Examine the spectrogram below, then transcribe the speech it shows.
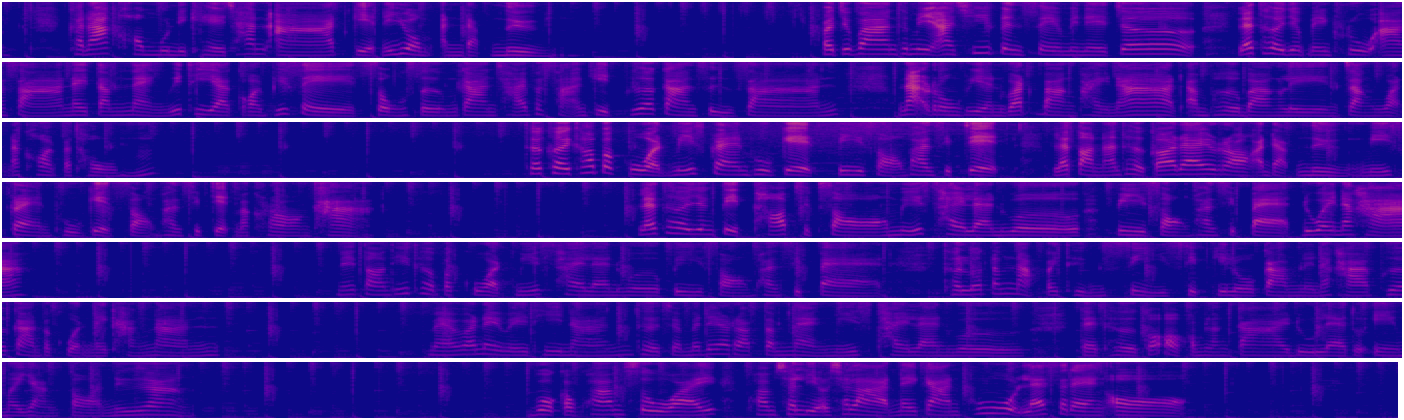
คณะคอมมูนิเคชันอาร์ตเกียรตินิยมอันดับหนึ่ง ปัจจุบันเธอมีอาชีพเป็นเซลล์เมเนเจอร์ และเธอยังเป็นครูอาสาในตำแหน่งวิทยากรพิเศษ ส่งเสริมการใช้ภาษาอังกฤษเพื่อการสื่อสาร ณ โรงเรียนวัดบางไผ่นาฏอำเภอบางเลน จังหวัดนครปฐมเธอเคยเข้าประกวด Miss Grand ภูเก็ตปี 2017 และตอนนั้นเธอก็ได้รองอันดับหนึ่ง Miss Grand ภูเก็ต2017 มาครองค่ะและเธอยังติดท็อป 12 Miss Thailand World ปี 2018 ด้วยนะคะ ในตอนที่เธอประกวด Miss Thailand World ปี 2018 เธอลดน้ำหนักไปถึง 40 กิโลกรัมเลยนะคะ เพื่อการประกวดในครั้งนั้น แม้ว่าในเวทีนั้นเธอจะไม่ได้รับตำแหน่ง Miss Thailand World แต่เธอก็ออกกำลังกายดูแลตัวเองมาอย่างต่อเนื่อง บวกกับความสวย ความเฉลียวฉลาดในการพูดและแสดงออก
